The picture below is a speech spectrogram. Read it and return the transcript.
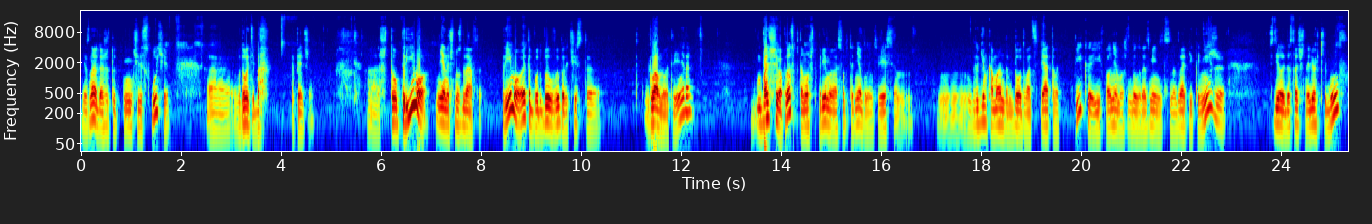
я знаю даже тут не через слухи, а, вроде бы, опять же, а, что Примо, я начну с драфта, Примо это вот был выбор чисто главного тренера большой вопрос, потому что Прима особо-то не был интересен другим командам до 25-го пика, и вполне можно было размениться на два пика ниже, сделать достаточно легкий мув.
